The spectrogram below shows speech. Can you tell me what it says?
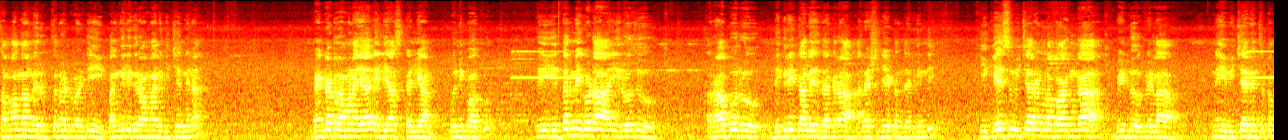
సంబంధం నిలుపుతున్నటువంటి పంగిలి గ్రామానికి చెందిన వెంకటరమణయ్య ఎలియాస్ కళ్యాణ్ పున్నిపాకు ఈ ఇద్దరిని కూడా ఈరోజు రాపూరు డిగ్రీ కాలేజ్ దగ్గర అరెస్ట్ చేయడం జరిగింది. ఈ కేసు విచారణలో భాగంగా వీళ్ళు వీళ్ళని విచారించడం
